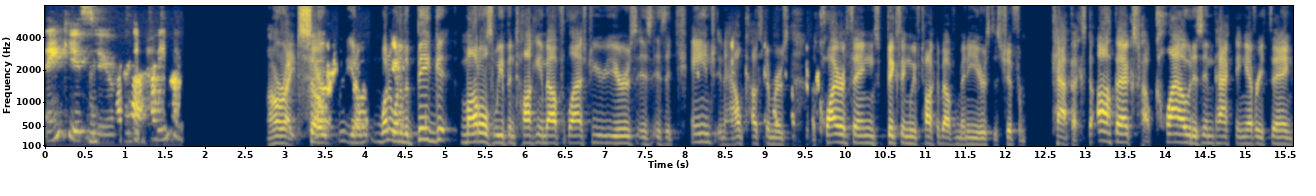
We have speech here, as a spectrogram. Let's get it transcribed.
Thank you, Stu. All right, so you know one, one of the big models we've been talking about for the last few years is, is a change in how customers acquire things. Big thing we've talked about for many years, the shift from CapEx to OpEx, how cloud is impacting everything.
